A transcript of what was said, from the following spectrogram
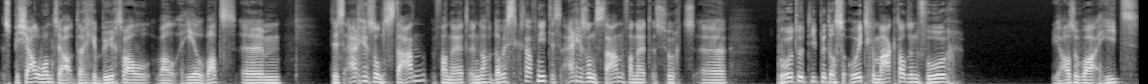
speciale, want ja, er gebeurt wel, wel heel wat. Um, het is ergens ontstaan vanuit, en dat, dat, wist ik zelf niet, het is ergens ontstaan vanuit een soort prototype dat ze ooit gemaakt hadden voor ja, zo wat heat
